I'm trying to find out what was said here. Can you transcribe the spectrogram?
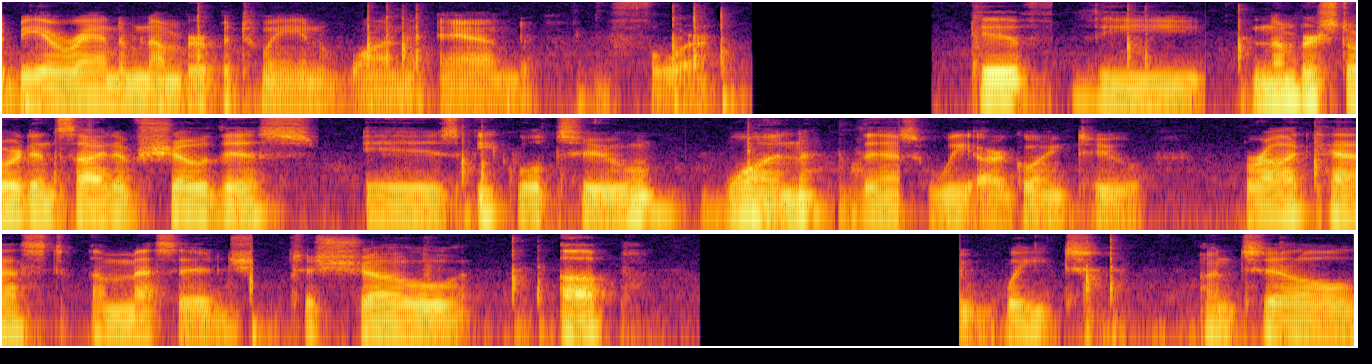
to be a random number between 1 and 4. If the number stored inside of show this is equal to 1, then we are going to broadcast a message to show up We wait until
